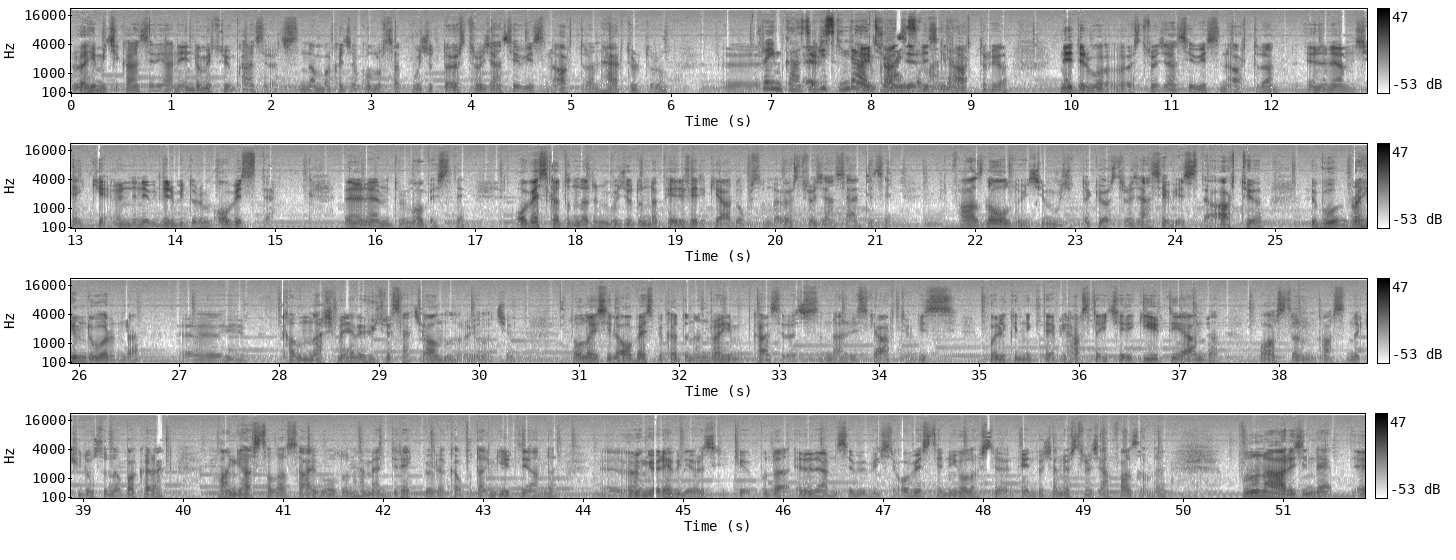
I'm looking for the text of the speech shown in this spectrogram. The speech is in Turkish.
Rahim içi kanseri yani endometrium kanseri açısından bakacak olursak vücutta östrojen seviyesini arttıran her tür durum e, Rahim kanseri evet, riskini de rahim artırıyor kanseri riskini arttırıyor. Nedir bu östrojen seviyesini arttıran en önemli şey ki önlenebilir bir durum obezite. En önemli durum obezite. Obez kadınların vücudunda periferik yağ dokusunda östrojen sentezi fazla olduğu için vücuttaki östrojen seviyesi de artıyor ve bu rahim duvarında e, kalınlaşmaya ve hücresel çoğalmalara yol açıyor. Dolayısıyla obez bir kadının rahim kanseri açısından riski artıyor. Biz poliklinikte bir hasta içeri girdiği anda o hastanın aslında kilosuna bakarak hangi hastalığa sahip olduğunu hemen direkt böyle kapıdan girdiği anda e, öngörebiliyoruz ki bu da en önemli sebebi işte obezitenin yol açtığı endojen östrojen fazlalığı. Bunun haricinde e,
